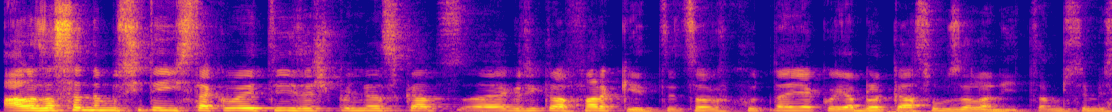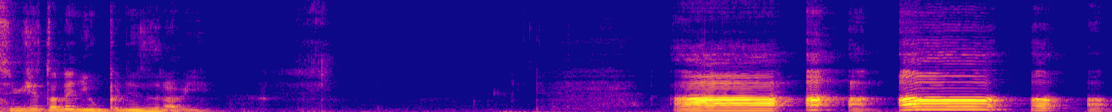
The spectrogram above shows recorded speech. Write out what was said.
ale zase nemusíte jíst takové ty ze Španělska, jak říkal Farky, ty, co chutnají jako jablka, jsou zelený. Tam si myslím, že to není úplně zdravý. A, a, a, a, a, a,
